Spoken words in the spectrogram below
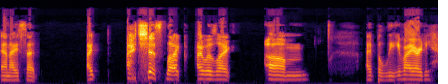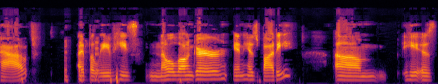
And I said, I, I just like, I was like, um, I believe I already have. I believe he's no longer in his body. Um, he is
